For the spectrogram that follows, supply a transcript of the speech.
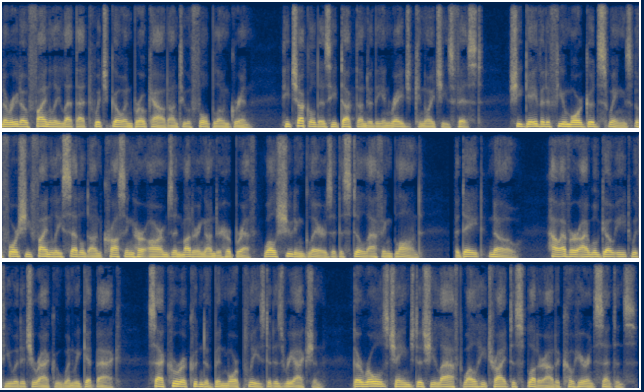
Naruto finally let that twitch go and broke out onto a full-blown grin. He chuckled as he ducked under the enraged Kunoichi's fist. She gave it a few more good swings before she finally settled on crossing her arms and muttering under her breath while shooting glares at the still laughing blonde. A date, no. However I will go eat with you at Ichiraku when we get back. Sakura couldn't have been more pleased at his reaction. Their roles changed as she laughed while he tried to splutter out a coherent sentence.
